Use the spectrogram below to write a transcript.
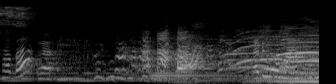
Coba. Aduh, Ma.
